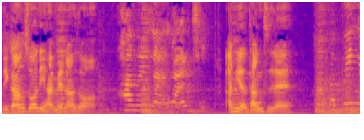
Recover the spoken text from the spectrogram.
你刚刚说你还没拿什么？还没拿拿起，啊，你的汤匙嘞？还没拿。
